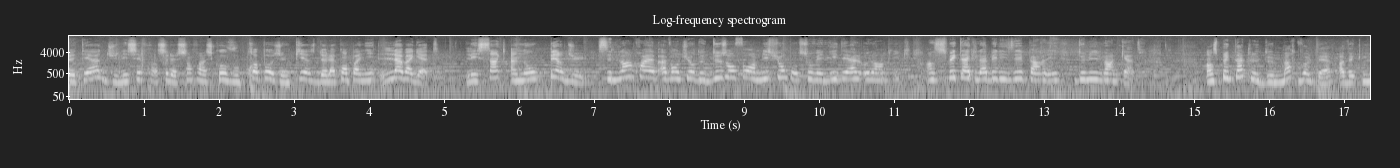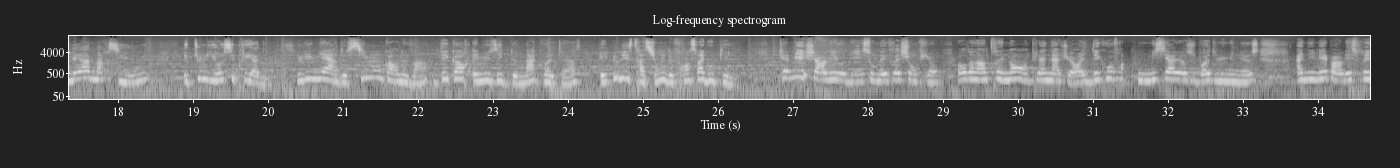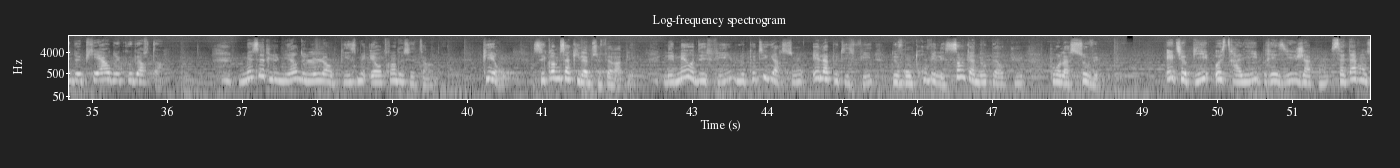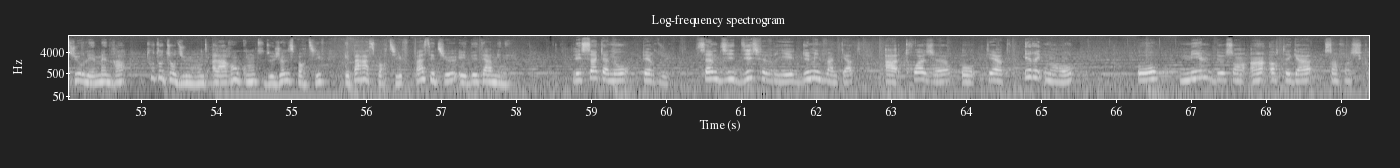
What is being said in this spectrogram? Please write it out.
Le théâtre du lycée français de San Francisco vous propose une pièce de la compagnie La Baguette, Les cinq anneaux perdus. C'est l'incroyable aventure de deux enfants en mission pour sauver l'idéal olympique, un spectacle labellisé par les 2024. Un spectacle de Marc Voltaire avec Léa Marciou et Tullio Cipriani. Lumière de Simon Cornevin, décor et musique de Marc Voltaire et illustration de François Goupil. Camille et Charlie Hobby sont des vrais champions. Lors d'un entraînement en pleine nature, ils découvrent une mystérieuse boîte lumineuse animée par l'esprit de Pierre de Coubertin. Mais cette lumière de l'olympisme est en train de s'éteindre. Pierrot, c'est comme ça qu'il aime se faire appeler. Les met au défi, le petit garçon et la petite fille devront trouver les cinq anneaux perdus pour la sauver. Éthiopie, Australie, Brésil, Japon, cette aventure les mènera tout autour du monde à la rencontre de jeunes sportifs et parasportifs facétieux et déterminés. Les 5 anneaux perdus. Samedi 10 février 2024 à 3h au théâtre Éric Moreau au 1201 Ortega, San Francisco.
